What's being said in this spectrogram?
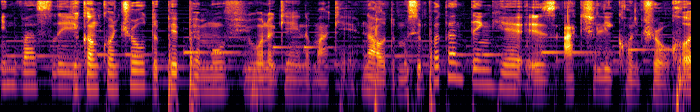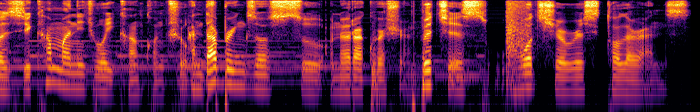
inversely, you can control the pip per move you want to get in the market. Now, the most important thing here is actually control, cause you can't manage what you can't control. And that brings us to another question, which is what's your risk tolerance?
